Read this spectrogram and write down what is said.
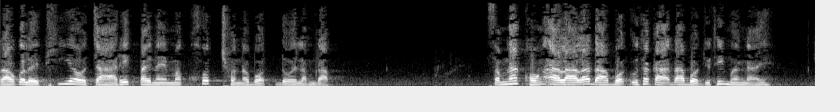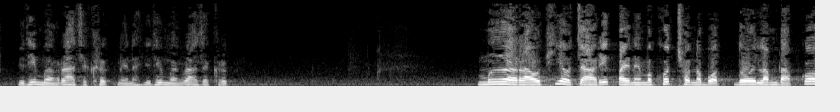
เราก็เลยเที่ยวจาริกไปในมคตชนบทโดยลำดับสำนักของอาลาละดาบทอุทกาดาบทอยู่ที่เมืองไหน อยู่ที่เมืองราชครึกเนี่ยนะอยู่ที่เมืองราชครึก เมื่อเราเที่ยวจาริกไปในมคตชนบท โดยลำดับก็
